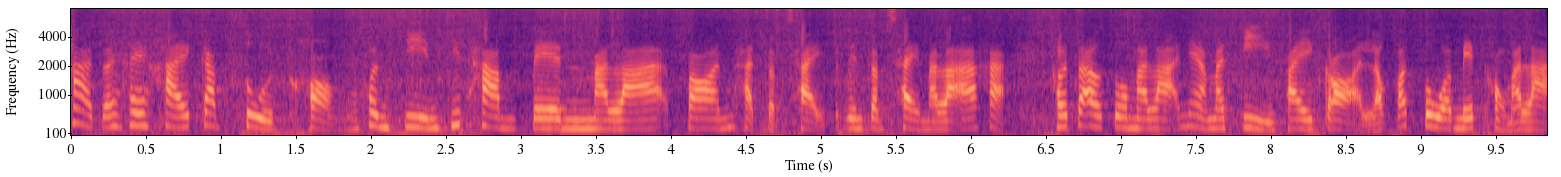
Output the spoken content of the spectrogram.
ค่ะจะคล้ายๆกับสูตรของคนจีนที่ทำเป็นมะระตอนผัดจับฉ่จะเป็นจับฉ่มะระค่ะ เขาจะเอาตัวมะระเนี่ยมาจี่ไฟก่อน แล้วก็ตัวเม็ดของมะระ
